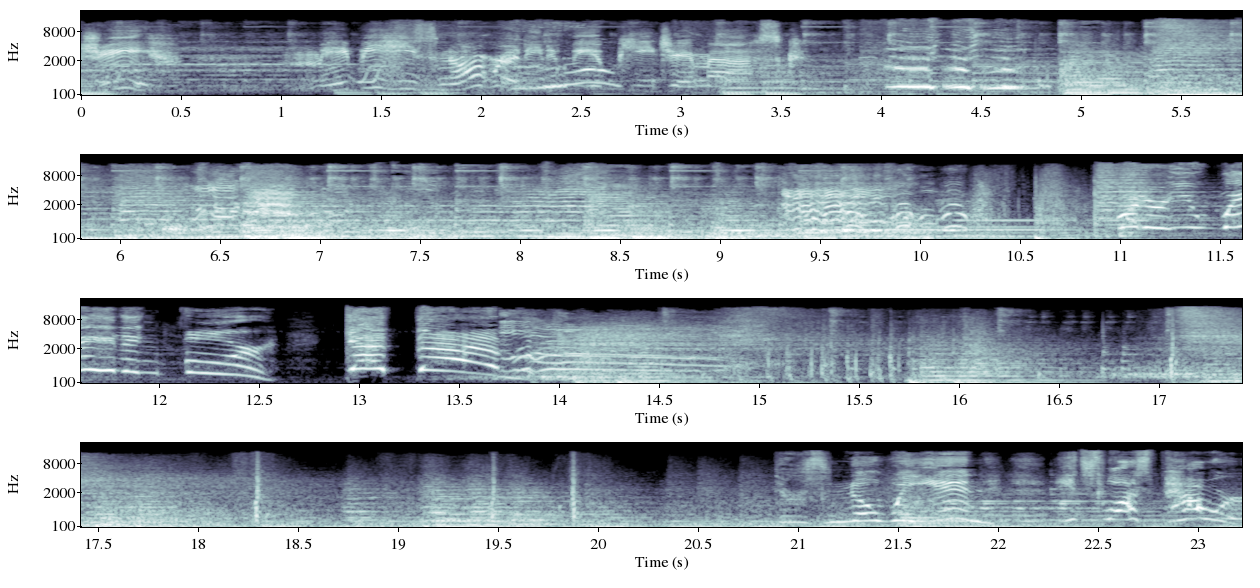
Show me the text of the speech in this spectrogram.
Gee, maybe he's not ready to be a PJ Mask. What are you waiting for? Get no way in. It's lost power.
